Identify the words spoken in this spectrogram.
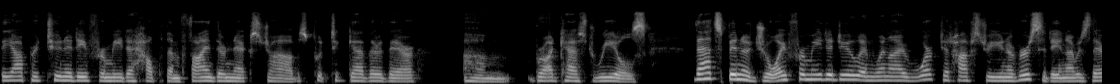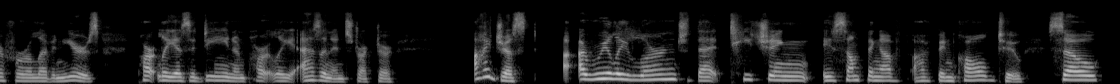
the opportunity for me to help them find their next jobs, put together their um, broadcast reels, that's been a joy for me to do. And when I worked at Hofstra University, and I was there for 11 years, partly as a dean and partly as an instructor, I just I really learned that teaching is something I've I've been called to. So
